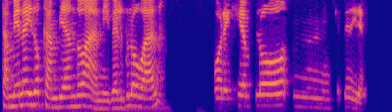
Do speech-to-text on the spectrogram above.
también ha ido cambiando a nivel global. Por ejemplo, mm, ¿qué te diré?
